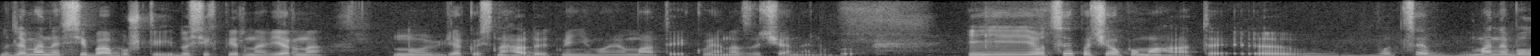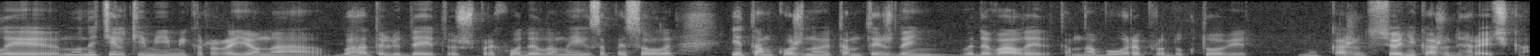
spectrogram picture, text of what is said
ну, для мене всі бабушки і до сих пір, навірно, ну, якось нагадують мені мою мати, яку я надзвичайно любив. І оце почав допомагати. Оце в мене були ну, не тільки мій мікрорайон, а багато людей тож приходило, ми їх записували, і там кожного там, тиждень видавали там, набори продуктові. Ну, кажуть, сьогодні кажуть гречка.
